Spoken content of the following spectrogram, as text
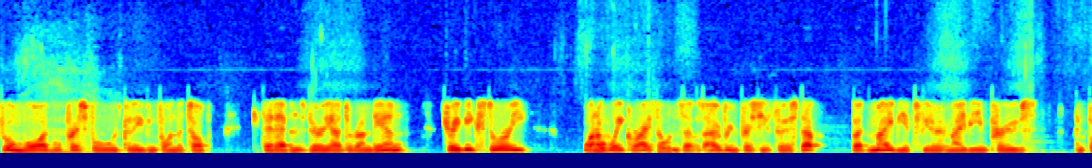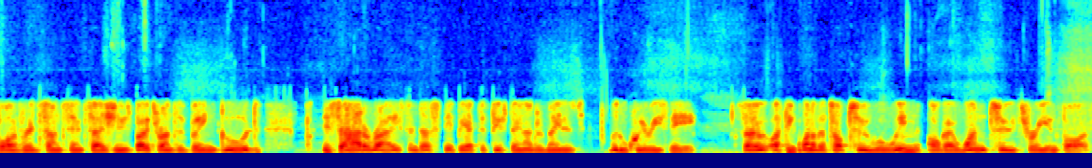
drawn wide, will press forward, could even find the top. If that happens, very hard to run down. Three big story. Won a weak race. I wouldn't say it was over impressive first up, but maybe it's fitter and maybe improves. And five Red Sun Sensation, whose both runs have been good. This is a harder race and does step out to 1500 metres. Little queries there. So I think one of the top two will win. I'll go one, two, three, and five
